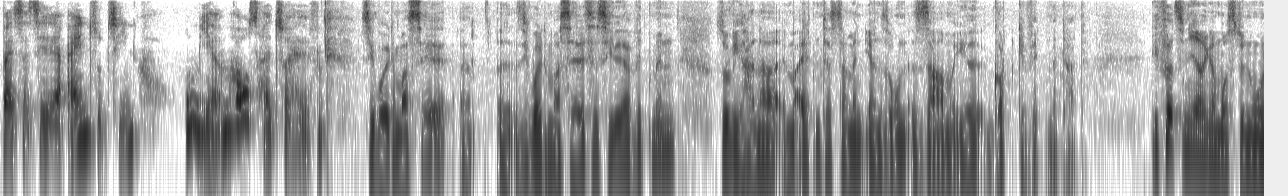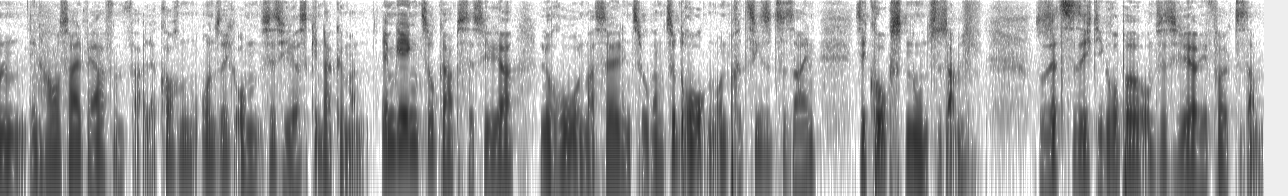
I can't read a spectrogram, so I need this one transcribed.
bei Cecilia einzuziehen, um ihr im Haushalt zu helfen. Sie wollte Marcel, äh, äh sie wollte Marcel Cecilia widmen, so wie Hannah im Alten Testament ihren Sohn Samuel Gott gewidmet hat. Die 14-Jährige musste nun den Haushalt werfen, für alle kochen und sich um Cecilias Kinder kümmern. Im Gegenzug gab Cecilia, Leroux und Marcel den Zugang zu Drogen und präzise zu sein, sie koksten nun zusammen. So setzte sich die Gruppe um Cecilia wie folgt zusammen.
